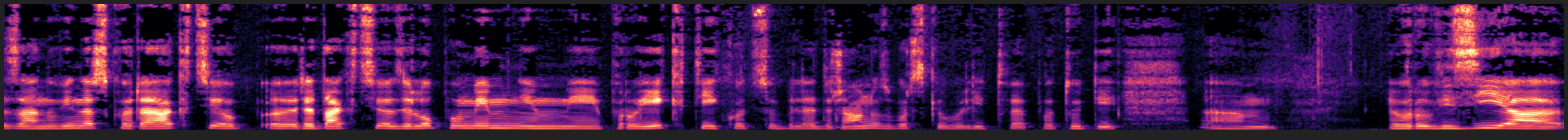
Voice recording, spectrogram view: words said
za novinarsko reakcijo, redakcijo zelo pomembnimi projekti, kot so bile državno-zborske volitve, pa tudi um, Eurovizija,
